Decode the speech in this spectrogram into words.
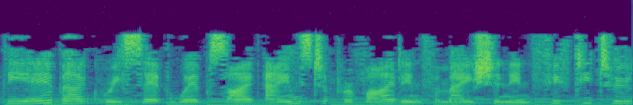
The Airbag Reset website aims to provide information in 52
